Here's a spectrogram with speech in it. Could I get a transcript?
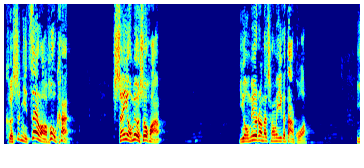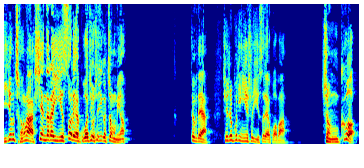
可是你再往后看，神有没有说谎？有没有让他成为一个大国？已经成了。现在的以色列国就是一个证明，对不对？其实不仅仅是以色列国吧，整个。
